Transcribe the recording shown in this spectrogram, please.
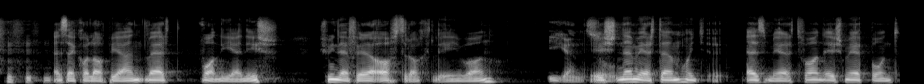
ezek alapján, mert van ilyen is, és mindenféle absztrakt lény van, Igen, szó. és nem értem, hogy ez miért van, és miért pont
